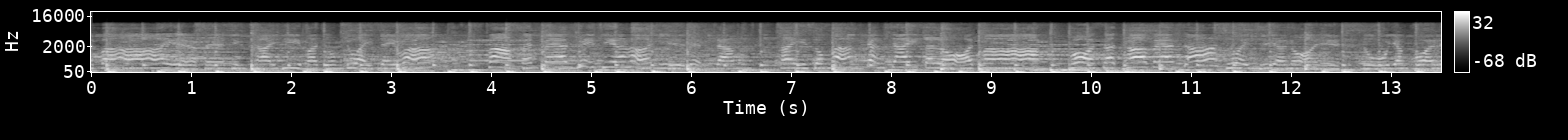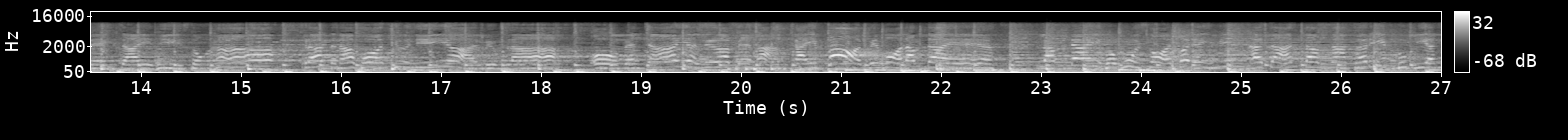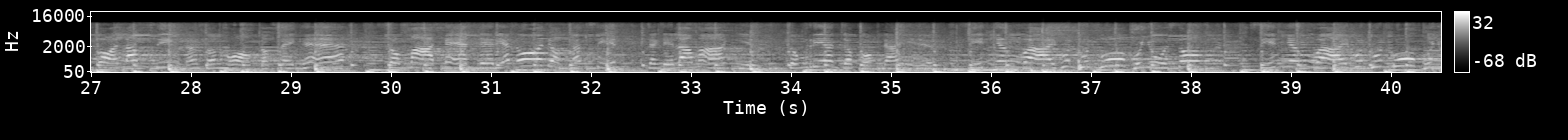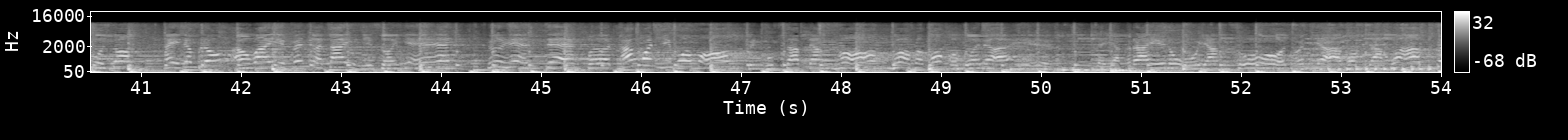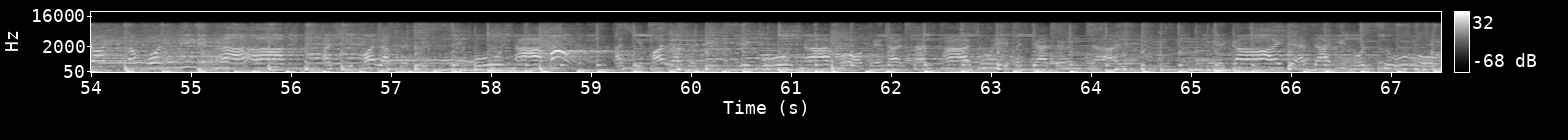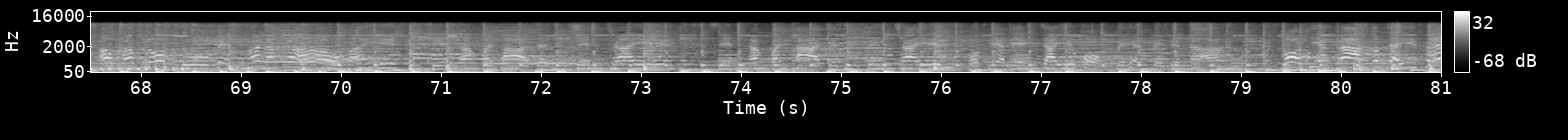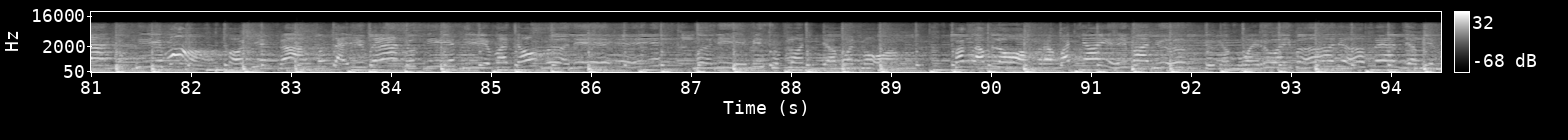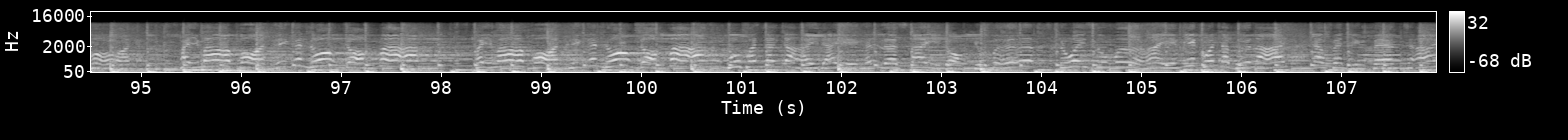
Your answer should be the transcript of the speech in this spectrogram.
อยไปแฟนยิงไทยที่มาชมด้วยใจหวังฝากแฟนๆที่เชียร์ให้เด่นดัง ให้สมหวังดังใจตลอดมาพอศรัทธาแฟนจ้าช่วยเชียร์หน่อย หนูยังคอยแรงใจที่ส่งหา รัตนาพรชื่อนี้อย่าลืมลา โอ้แฟนจ้าอย่าเลือแม่ห่างไกลปอดไปหมอลำได้ลำได้พอพูดสอนก็ได้มินอาจารย์ตำนาคริบผู้เขียนก่อนลำสิงนางสอนหอกดอกใส จงเรียนเจ้าของได้ Fantastic.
